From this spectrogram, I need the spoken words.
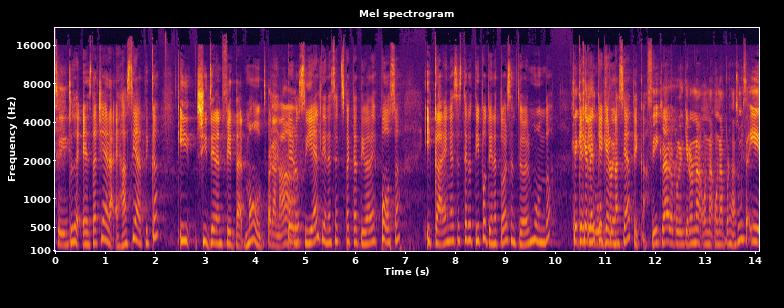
Sí. Entonces, esta chera es asiática y she didn't fit that mold. Para nada. Pero si él tiene esa expectativa de esposa y cae en ese estereotipo, tiene todo el sentido del mundo Que- que, que le que- quiere una asiática. Sí, claro, porque quiero una, una, una persona sumisa. Y,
